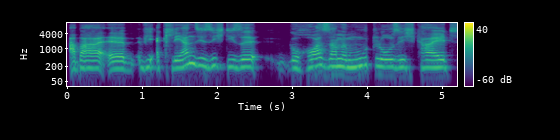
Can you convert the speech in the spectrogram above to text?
aber, äh, wie erklären Sie sich diese gehorsame Mutlosigkeit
